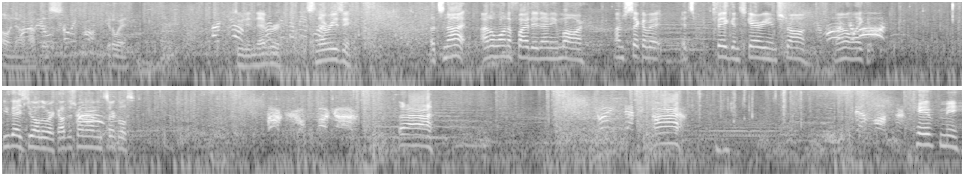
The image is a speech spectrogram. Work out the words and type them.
oh, no, not this. Get away. Dude, it never, it's never easy. Let's not. I don't want to fight it anymore. I'm sick of it. It's big and scary and strong. I don't like it. You guys do all the work. I'll just run around in circles. Ah! Ah! Help me.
